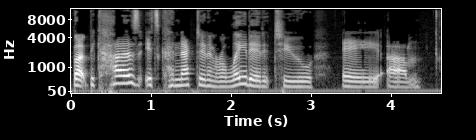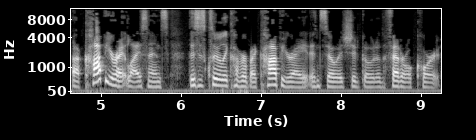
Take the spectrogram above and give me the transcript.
but because it's connected and related to a, um, a copyright license, this is clearly covered by copyright, and so it should go to the federal court.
